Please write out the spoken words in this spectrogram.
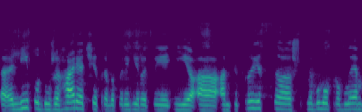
е, літо дуже гаряче. Треба перевірити і антифриз, е, щоб не було проблем.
